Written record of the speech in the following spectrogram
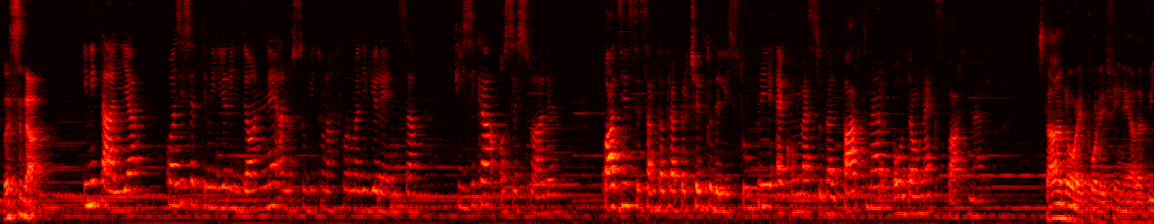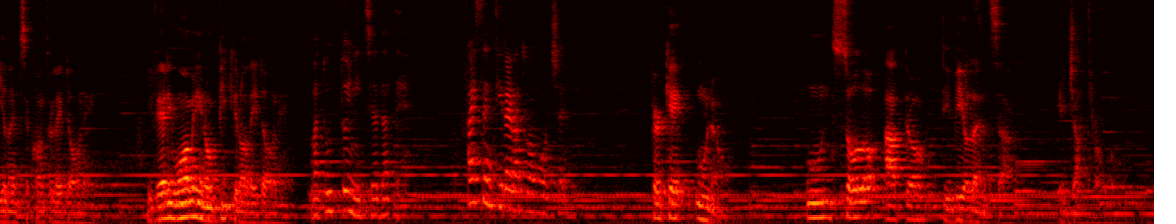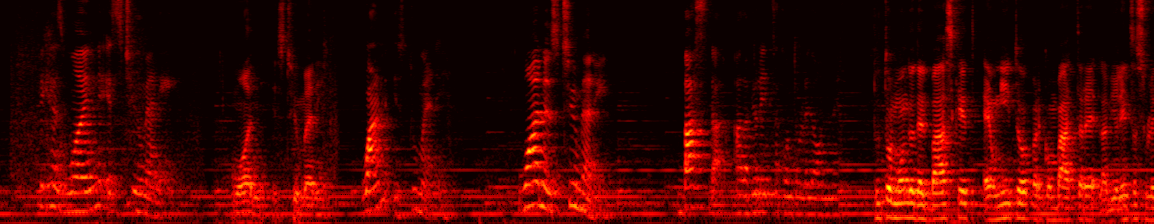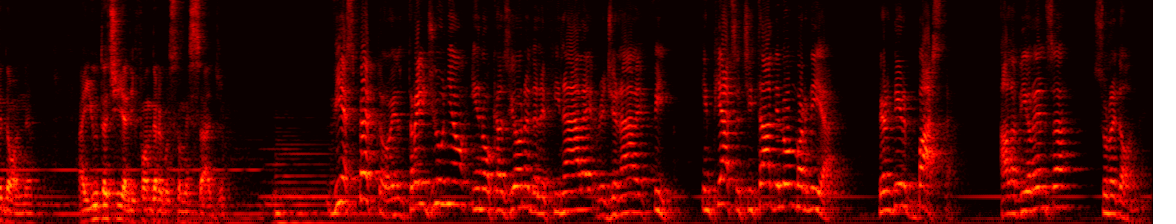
Listen up. In Italia quasi 7 milioni di donne hanno subito una forma di violenza, fisica o sessuale. Quasi il 63% degli stupri è commesso dal partner o da un ex partner. Sta a noi porre fine alla violenza contro le donne. I veri uomini non picchiano le donne. Ma tutto inizia da te. Fai sentire la tua voce. Perché uno, un solo atto di violenza è già troppo. Because one is too many. One is too many. One is too many. One is too many. Basta alla violenza contro le donne. Tutto il mondo del basket è unito per combattere la violenza sulle donne. Aiutaci a diffondere questo messaggio. Vi aspetto il 3 giugno in occasione delle finale regionale FIP in piazza Città di Lombardia per dire basta alla violenza sulle donne.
